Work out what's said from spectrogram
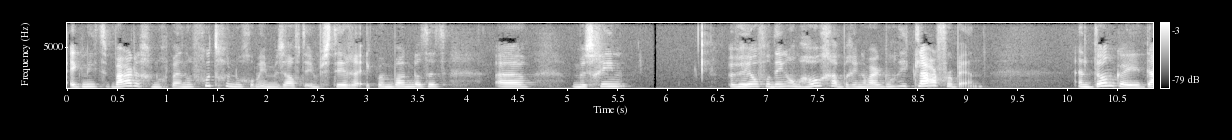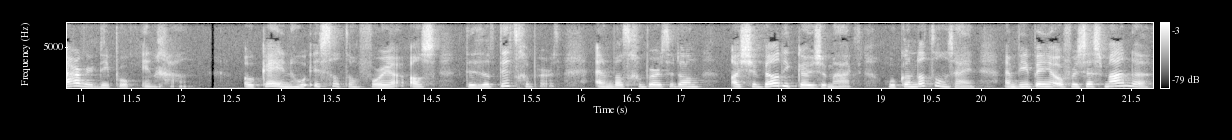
ik niet waardig genoeg ben of goed genoeg om in mezelf te investeren. Ik ben bang dat het uh, misschien heel veel dingen omhoog gaat brengen waar ik nog niet klaar voor ben. En dan kun je daar weer dieper op ingaan. Oké, en hoe is dat dan voor je als dit of dit gebeurt? En wat gebeurt er dan als je wel die keuze maakt? Hoe kan dat dan zijn? En wie ben je over zes maanden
